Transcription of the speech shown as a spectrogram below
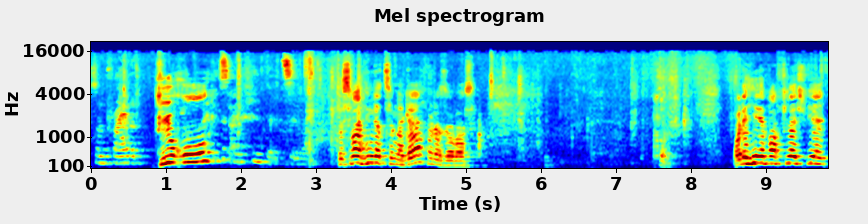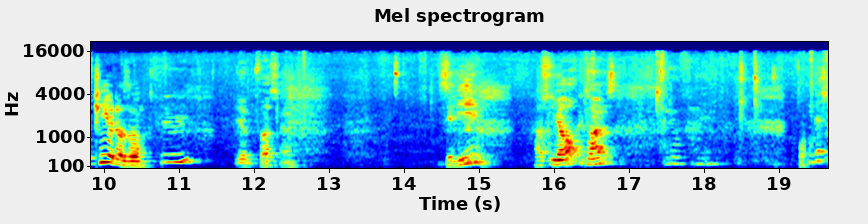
So ein Private. Büro. Das ist ein Hinterzimmer. Das war ein Hinterzimmer, gell? Oder sowas. Oder hier war vielleicht VIP oder so. Irgendwas, ja. Celine, hast du hier auch getanzt? Wie wird?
